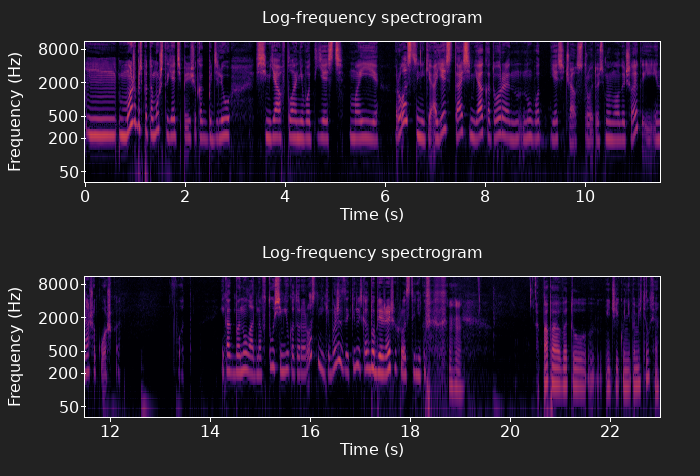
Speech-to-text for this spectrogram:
может быть, потому что я теперь еще как бы делю семья в плане вот есть мои родственники, а есть та семья, которая, ну вот, я сейчас строю. То есть мой молодой человек и, и наша кошка. Вот. И как бы, ну ладно, в ту семью, которая родственники, можно закинуть как бы ближайших родственников. А папа в эту ячейку не поместился?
